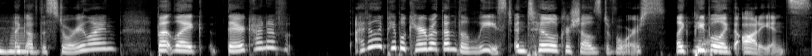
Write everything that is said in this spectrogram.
mm-hmm. like of the storyline. But like they're kind of I feel like people care about them the least until Chrishell's divorce. Like people yeah. like the audience.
